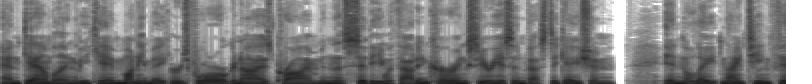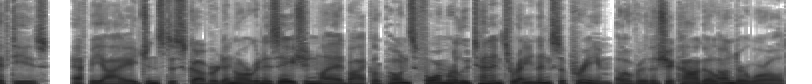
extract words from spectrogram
and gambling became moneymakers for organized crime in the city without incurring serious investigation. In the late 1950s, FBI agents discovered an organization led by Capone's former lieutenant reigning supreme over the Chicago underworld.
